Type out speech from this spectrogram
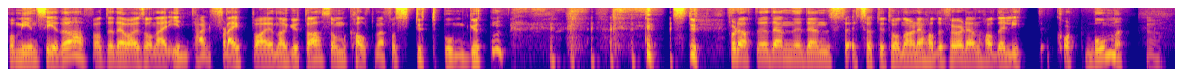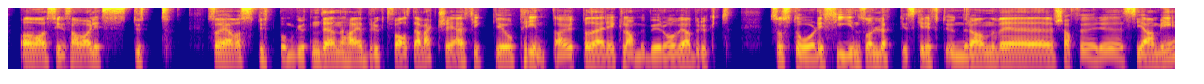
på min side, da, for det var en sånn internfleip av en av gutta som kalte meg for Stuttbomgutten. Stutt, fordi den, den 70-tonneren jeg hadde før, den hadde litt kort bom. Ja. Og han var- syntes han var litt stutt. Så jeg var Stuttbomgutten. Den har jeg brukt for alt jeg har vært, så jeg fikk jo printa ut på det reklamebyrået vi har brukt. Så står det i fin sånn løkkeskrift under han ved sjåførsida mi,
